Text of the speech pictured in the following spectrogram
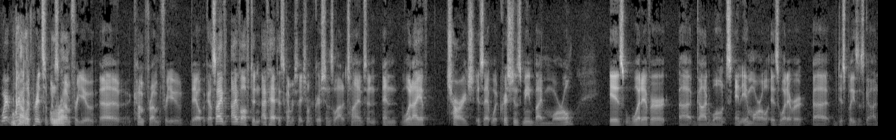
where, where do the principles come for you? Uh, come from for you, Dale? Because I've I've often I've had this conversation with Christians a lot of times, and and what I have charged is that what Christians mean by moral is whatever uh, God wants, and immoral is whatever uh, displeases God,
